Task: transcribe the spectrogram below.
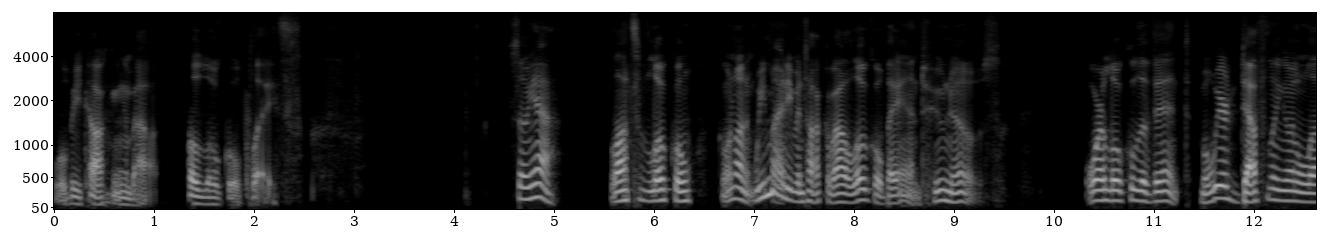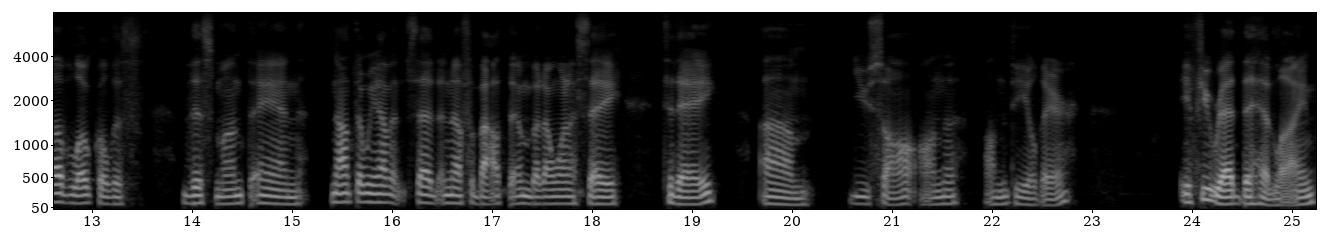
we'll be talking about a local place. So yeah, lots of local going on. We might even talk about a local band, who knows? Or a local event. But we're definitely going to love local this this month and not that we haven't said enough about them, but I want to say today um, you saw on the on the deal there. If you read the headline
